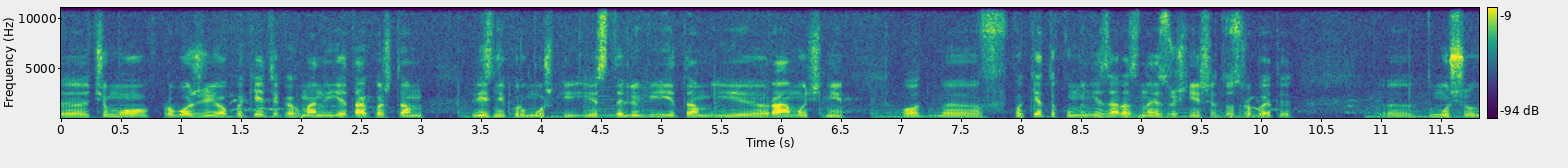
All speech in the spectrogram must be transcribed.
е, Чому проводжу я в пакетиках? В мене є також там різні кормушки і стильові, там, і рамочні. От. е, В пакетику мені зараз найзручніше то зробити. Е, Тому що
